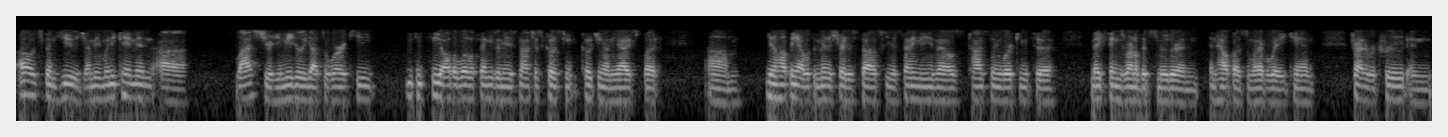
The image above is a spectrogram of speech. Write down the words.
Oh, it's been huge. I mean, when he came in uh, last year, he immediately got to work. He, you can see all the little things. I mean, it's not just coaching coaching on the ice, but um, you know, helping out with administrative stuff. You know, sending the emails, constantly working to make things run a bit smoother and and help us in whatever way he can. Try to recruit, and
